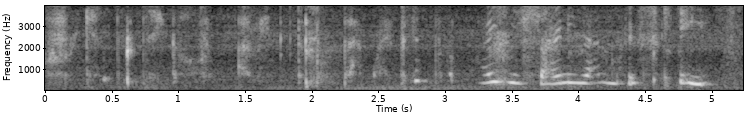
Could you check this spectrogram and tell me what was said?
forget to take off. I mean, to put back my pins. Why are you shining that in my face?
